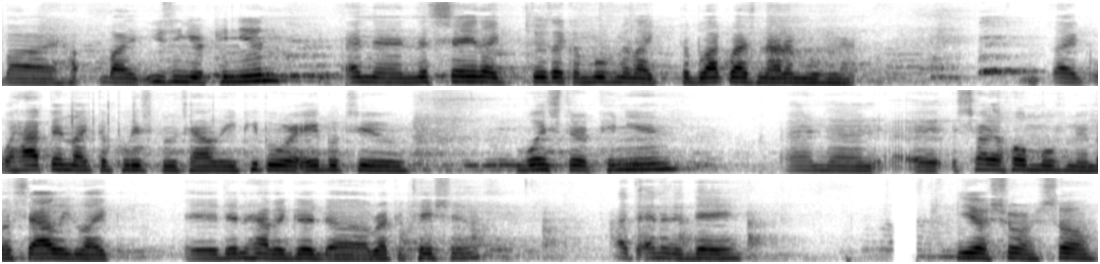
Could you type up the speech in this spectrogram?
by by using your opinion. And then let's say, like, there's, like, a movement, like the Black Lives Matter movement. Like, what happened, like, the police brutality, people were able to voice their opinion, and then it started a whole movement. But sadly, like, it didn't have a good uh, reputation at the end of the day. Yeah, sure. So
